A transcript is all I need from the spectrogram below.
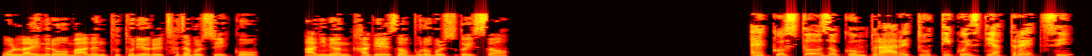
온라인으로 많은 튜토리얼을 찾아볼 수 있고, 아니면 가게에서 물어볼 수도 있어. È costoso comprare tutti questi attrezzi?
